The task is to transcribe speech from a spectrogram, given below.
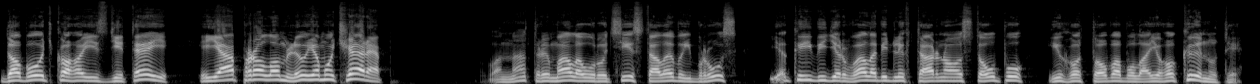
до будь-кого із дітей, я проломлю йому череп. Вона тримала у руці сталевий брус, який відірвала від ліхтарного стовпу і готова була його кинути.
